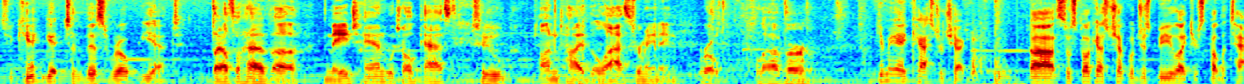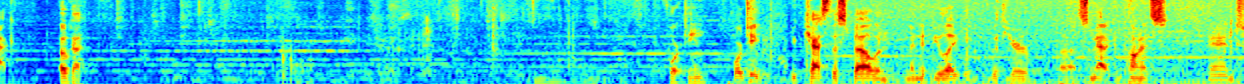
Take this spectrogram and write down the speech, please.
So you can't get to this rope yet. I also have a mage hand, which I'll cast to untie the last remaining rope. Clever. Give me a caster check. Uh, so spellcaster check will just be like your spell attack. Okay. Fourteen. 14. You cast this spell and manipulate with, with your uh, somatic components, and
